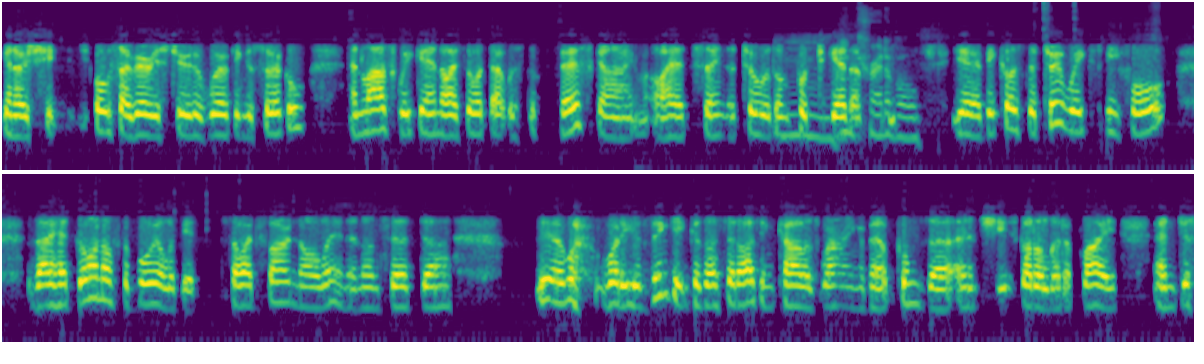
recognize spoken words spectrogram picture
you know, she also very astute of working a circle. And last weekend, I thought that was the best game I had seen the two of them put together. Incredible. Yeah, because the two weeks before, they had gone off the boil a bit. So I'd phoned Nolan and I said, uh, yeah, wh- what are you thinking? Because I said, I think Karla's worrying about Phumza and she's got to let her play and just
